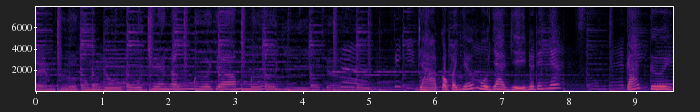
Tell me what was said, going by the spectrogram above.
rèm thưa không đủ che nắng mưa dám mưa gì đâu. Và còn phải nhớ mua gia vị nữa đấy nhé. Cá tươi,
